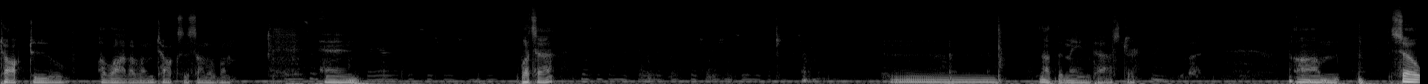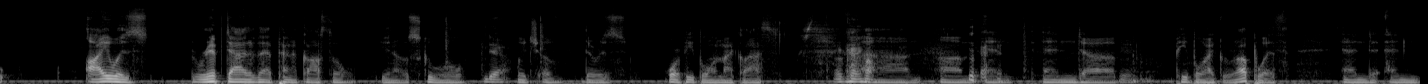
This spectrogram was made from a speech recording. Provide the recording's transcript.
talk to a lot of them. Talks to some of them, and what's that? Mm, not the main pastor. But, um, so I was ripped out of that Pentecostal, you know, school, Yeah. which of there was four people in my class, Okay. um, um, and and uh, people I grew up with, and and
